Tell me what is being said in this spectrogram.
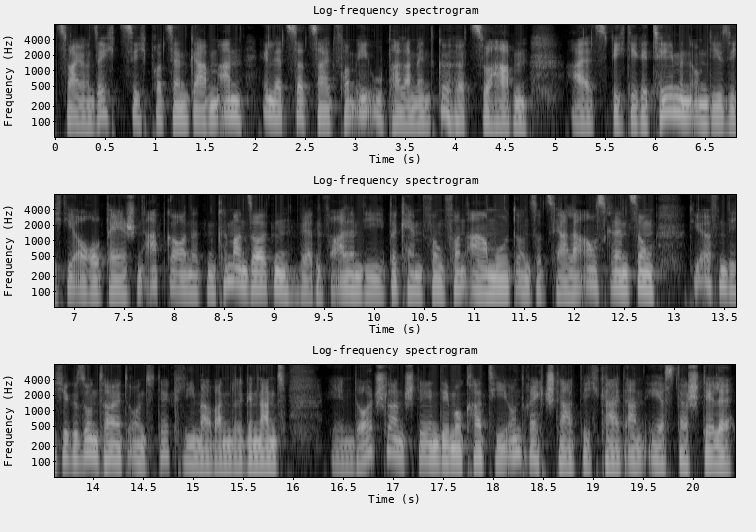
62 Prozent gaben an, in letzter Zeit vom EU-Parlament gehört zu haben. Als wichtige Themen, um die sich die europäischen Abgeordneten kümmern sollten, werden vor allem die Bekämpfung von Armut und sozialer Ausgrenzung, die öffentliche Gesundheit und der Klimawandel genannt. In Deutschland stehen Demokratie und Rechtsstaatlichkeit an erster Stelle.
